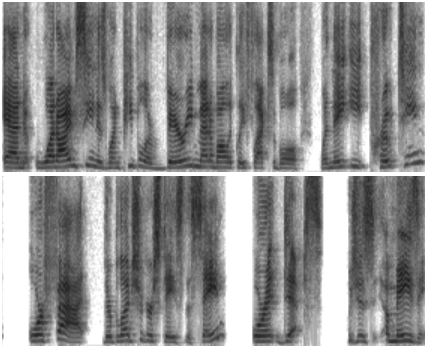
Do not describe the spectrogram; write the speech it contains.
and what I'm seeing is when people are very metabolically flexible, when they eat protein or fat, their blood sugar stays the same or it dips, which is amazing.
